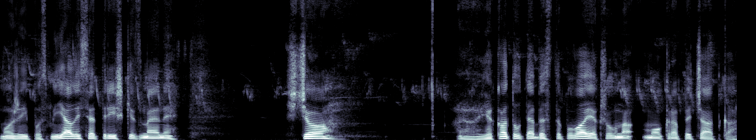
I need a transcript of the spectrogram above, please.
може, і посміялися трішки з мене, що е, яка то в тебе степова, якщо вона мокра печатка.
